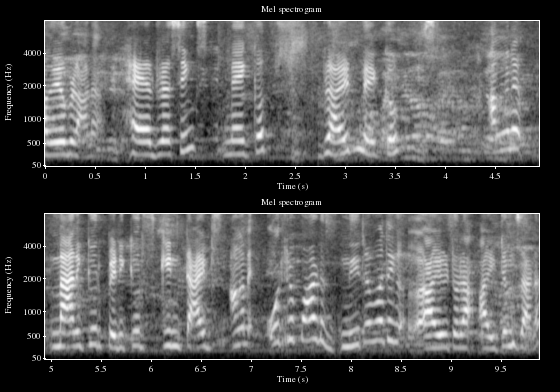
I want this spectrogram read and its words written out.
അവൈലബിൾ ആണ്. Hair dressings makeup bride makeup അങ്ങനെ മാനിക്യൂർ പെഡിക്യൂർ സ്കിൻ ടൈപ്സ് അങ്ങനെ ഒരുപാട് നിരവധി ആയിട്ടുള്ള ഐറ്റംസാണ്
